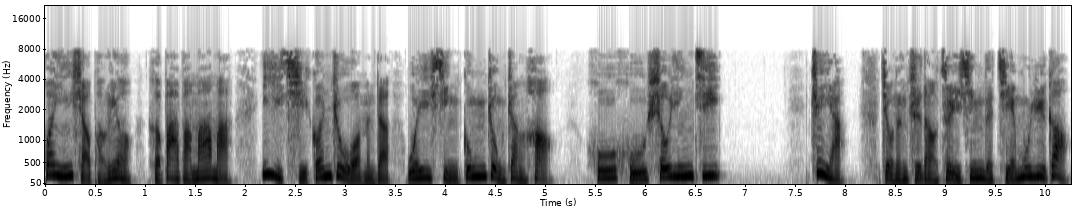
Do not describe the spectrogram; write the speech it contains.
欢迎小朋友和爸爸妈妈一起关注我们的微信公众账号“呼呼收音机”，这样就能知道最新的节目预告，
